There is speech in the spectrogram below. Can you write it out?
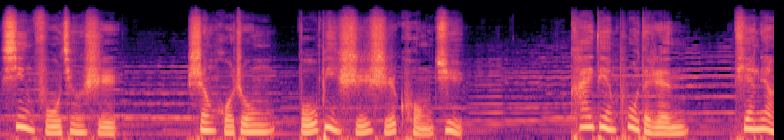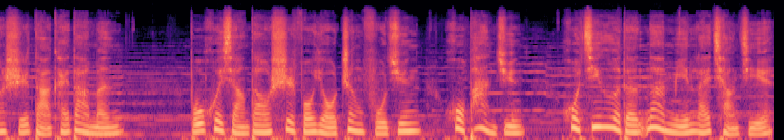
幸福就是生活中不必时时恐惧。开店铺的人，天亮时打开大门，不会想到是否有政府军或叛军或饥饿的难民来抢劫。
